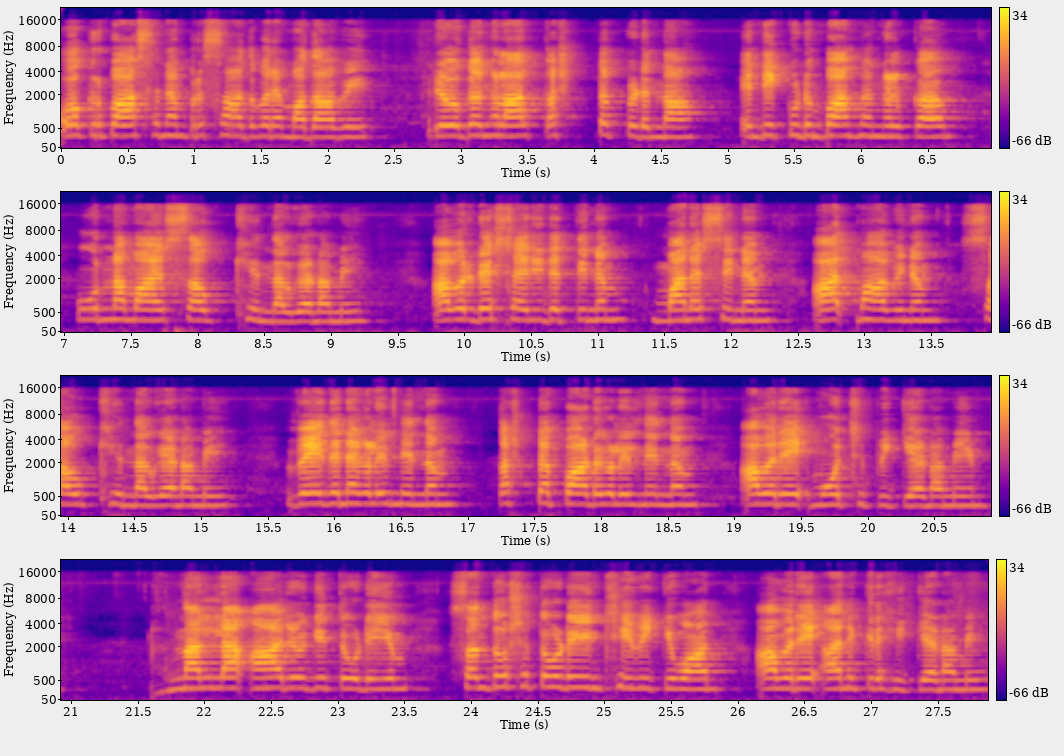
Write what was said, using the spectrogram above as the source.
ഓ കൃപാസനം പ്രസാദപര മാതാവേ രോഗങ്ങളാൽ കഷ്ടപ്പെടുന്ന എന്റെ കുടുംബാംഗങ്ങൾക്ക് പൂർണമായ സൗഖ്യം നൽകണമേ. അവരുടെ ശരീരത്തിനും മനസ്സിനും ആത്മാവിനും സൗഖ്യം നൽകണമേ. വേദനകളിൽ നിന്നും കഷ്ടപ്പാടുകളിൽ നിന്നും അവരെ മോചിപ്പിക്കണമേ. നല്ല ആരോഗ്യത്തോടെയും സന്തോഷത്തോടെയും ജീവിക്കുവാൻ അവരെ അനുഗ്രഹിക്കണമേ.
